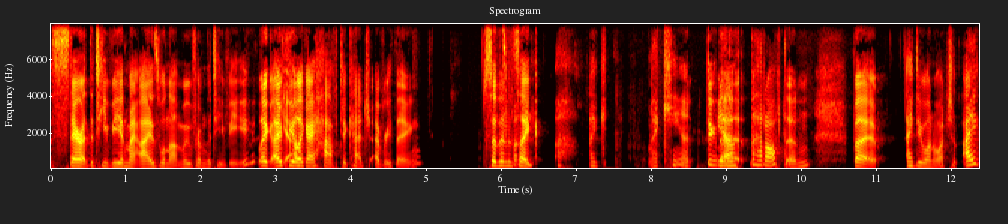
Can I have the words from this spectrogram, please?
stare at the TV and my eyes will not move from the TV. Like I Yeah. feel like I have to catch everything. So then It's it's, funny. like I I can't do Yeah. that that often. But I do want to watch it. I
